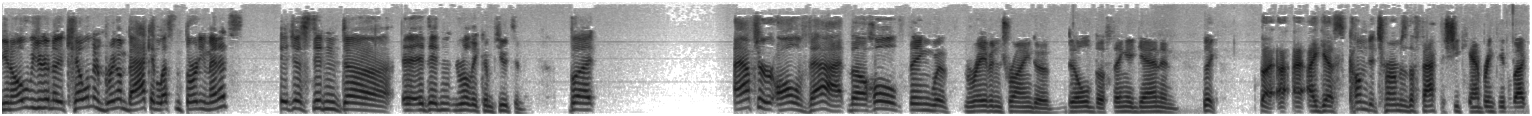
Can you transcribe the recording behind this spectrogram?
You know, you're gonna kill him and bring him back in less than thirty minutes. It just didn't uh it didn't really compute to me. But after all of that, the whole thing with Raven trying to build the thing again and I, I, I guess come to terms with the fact that she can't bring people back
